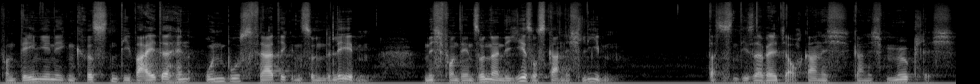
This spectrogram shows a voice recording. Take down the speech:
von denjenigen Christen, die weiterhin unbußfertig in Sünde leben, nicht von den Sündern, die Jesus gar nicht lieben. Das ist in dieser Welt ja auch gar nicht, gar nicht möglich.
